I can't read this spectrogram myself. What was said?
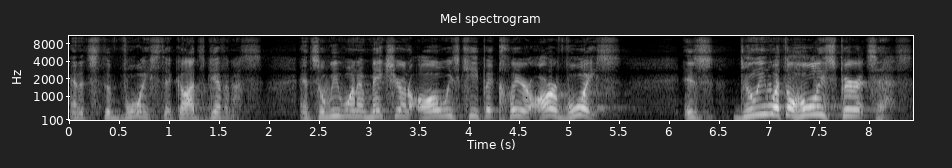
and it's the voice that God's given us. And so we want to make sure and always keep it clear. Our voice is doing what the Holy Spirit says,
